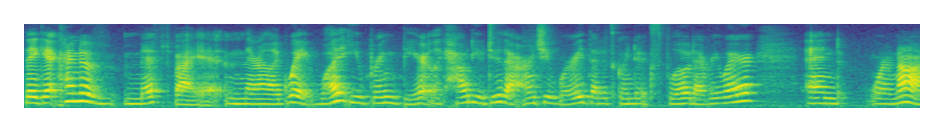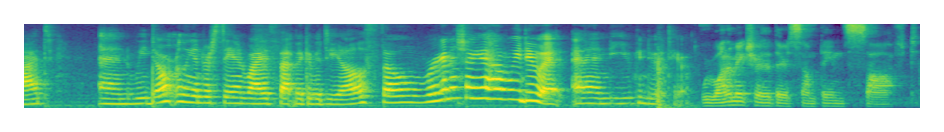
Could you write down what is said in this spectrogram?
they get kind of miffed by it and they're like, wait, what? You bring beer? Like, how do you do that? Aren't you worried that it's going to explode everywhere? And we're not. And we don't really understand why it's that big of a deal. So we're going to show you how we do it, and you can do it too. We want to make sure that there's something soft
